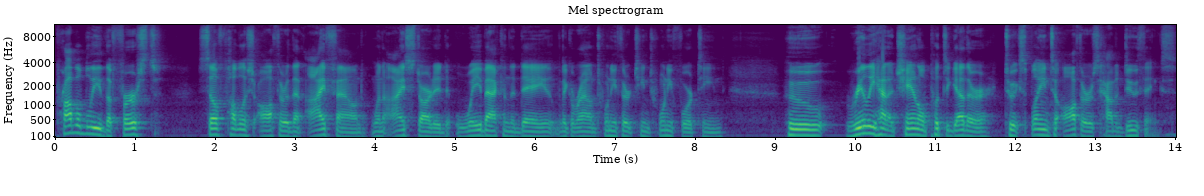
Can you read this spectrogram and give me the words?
probably the first self published author that I found when I started way back in the day, like around 2013, 2014, who really had a channel put together to explain to authors how to do things.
